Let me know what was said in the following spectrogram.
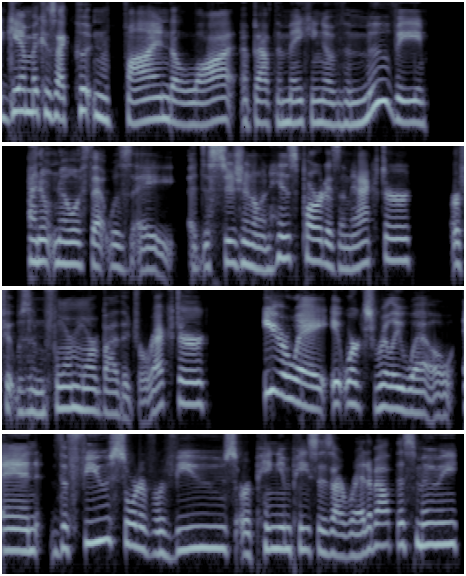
again because I couldn't find a lot about the making of the movie, I don't know if that was a a decision on his part as an actor or if it was informed more by the director. Either way, it works really well. And the few sort of reviews or opinion pieces I read about this movie,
